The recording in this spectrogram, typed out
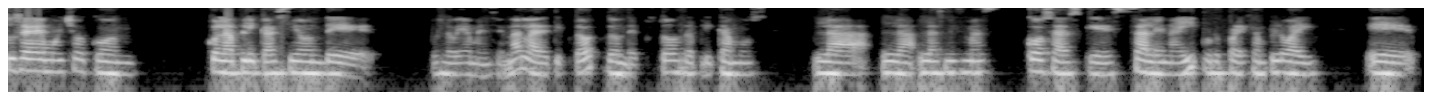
sucede mucho con, con la aplicación de, pues la voy a mencionar, la de TikTok, donde pues, todos replicamos la, la, las mismas cosas que salen ahí. Por, por ejemplo, hay eh,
